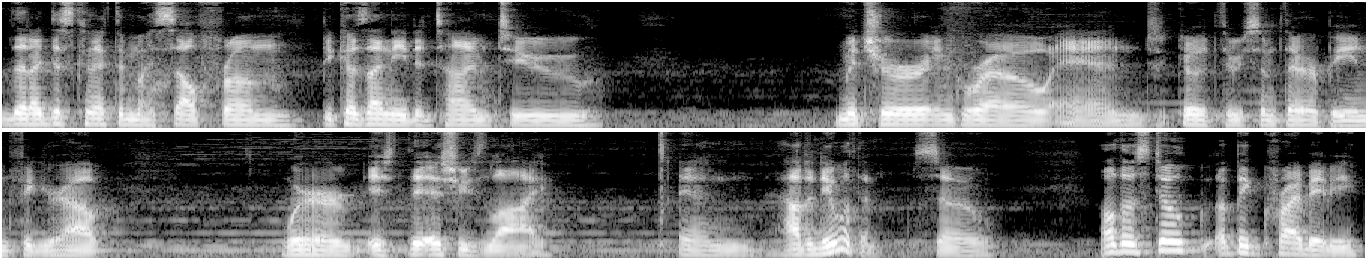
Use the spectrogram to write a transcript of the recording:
That I disconnected myself from because I needed time to mature and grow and go through some therapy and figure out where is the issues lie and how to deal with them. So, although still a big crybaby,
